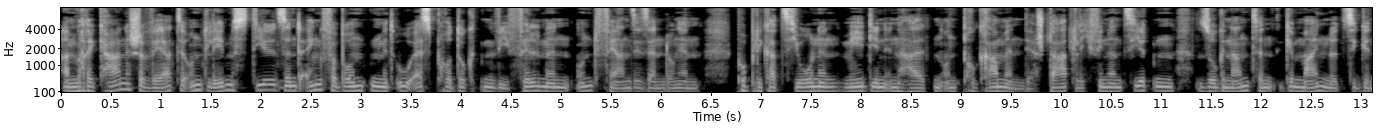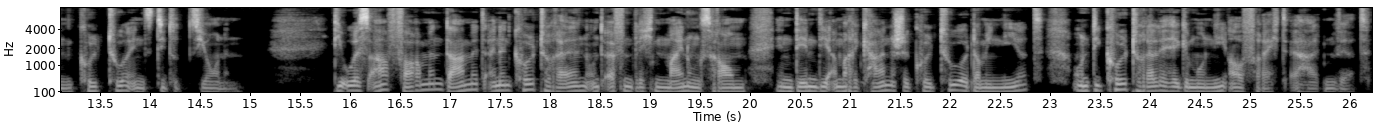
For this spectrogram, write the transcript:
Amerikanische Werte und Lebensstil sind eng verbunden mit US-Produkten wie Filmen und Fernsehsendungen, Publikationen, Medieninhalten und Programmen der staatlich finanzierten sogenannten gemeinnützigen Kulturinstitutionen. Die USA formen damit einen kulturellen und öffentlichen Meinungsraum, in dem die amerikanische Kultur dominiert und die kulturelle Hegemonie aufrechterhalten wird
